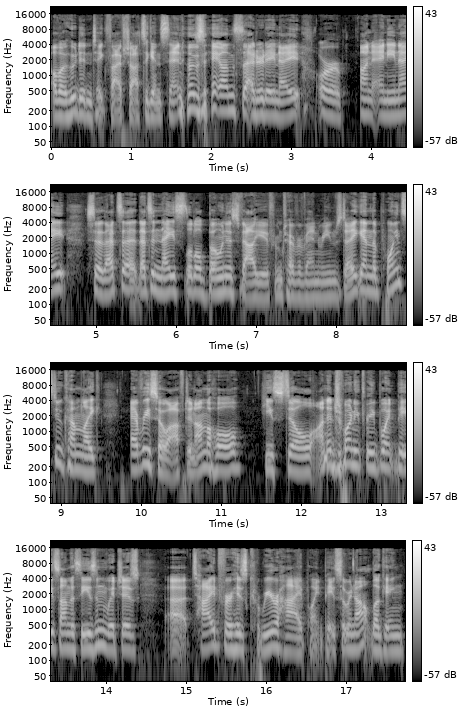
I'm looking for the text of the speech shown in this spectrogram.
Although who didn't take five shots against San Jose on Saturday night or on any night? So that's a that's a nice little bonus value from Trevor Van Riemsdyk. And the points do come like every so often. On the whole, he's still on a 23 point pace on the season, which is uh, tied for his career high point pace. So we're not looking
